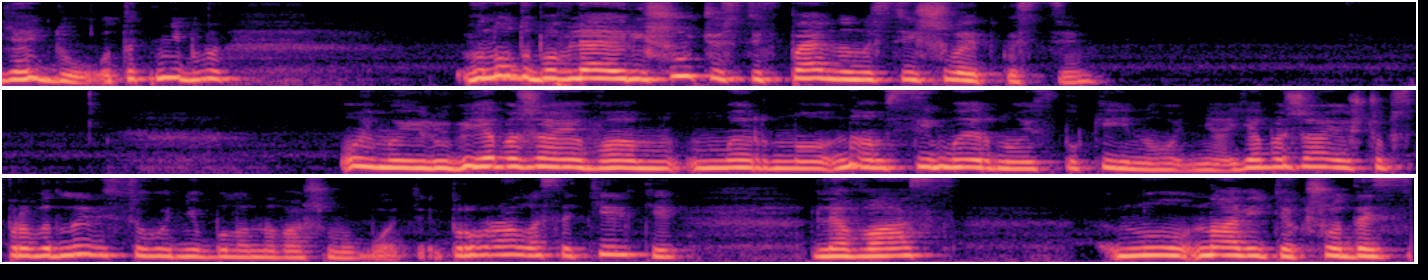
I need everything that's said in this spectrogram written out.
я йду. Отак ніби воно додає рішучості, впевненості і швидкості. Ой, мої любі, я бажаю вам мирно, нам всім мирного і спокійного дня. Я бажаю, щоб справедливість сьогодні була на вашому боці. Програлася тільки для вас. Ну, навіть якщо десь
